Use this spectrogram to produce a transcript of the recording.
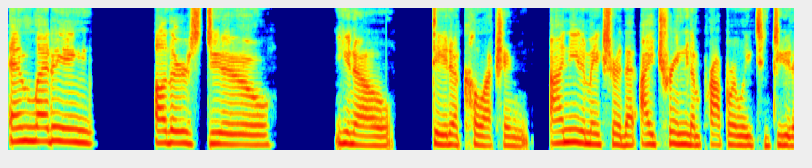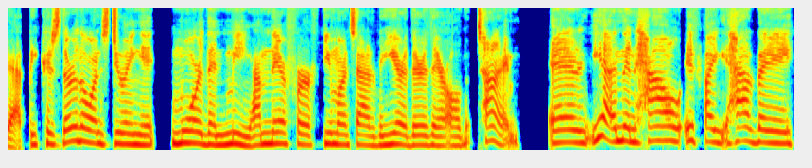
and letting others do, you know, data collection I need to make sure that I train them properly to do that because they're the ones doing it more than me. I'm there for a few months out of the year. They're there all the time. And yeah, and then how if I have a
